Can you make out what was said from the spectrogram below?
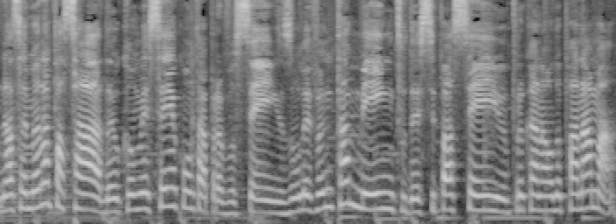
Na semana passada eu comecei a contar para vocês o levantamento desse passeio para o canal do Panamá.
